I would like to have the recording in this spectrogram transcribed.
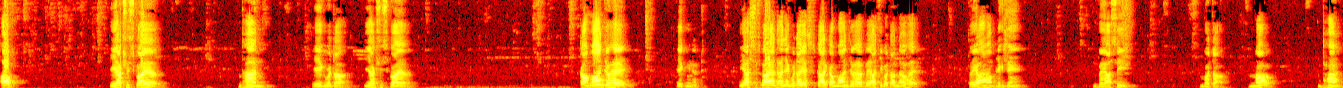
अब यक्स स्क्वायर धन एक बटा यक्स स्क्वायर का मान जो है, एक मिनट। यश स्क्वायर धन एक बटा यश स्क्वायर का मान जो है, बयासी बटा नौ है। तो यहाँ हम लिख दें, बयासी बटा नौ, धन।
